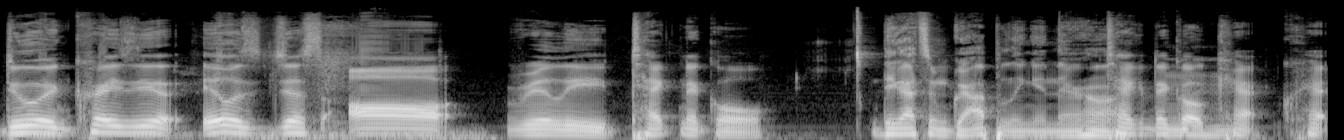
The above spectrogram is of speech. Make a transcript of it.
doing crazy. It was just all really technical, They got some grappling in there, huh? technical ca- ca-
